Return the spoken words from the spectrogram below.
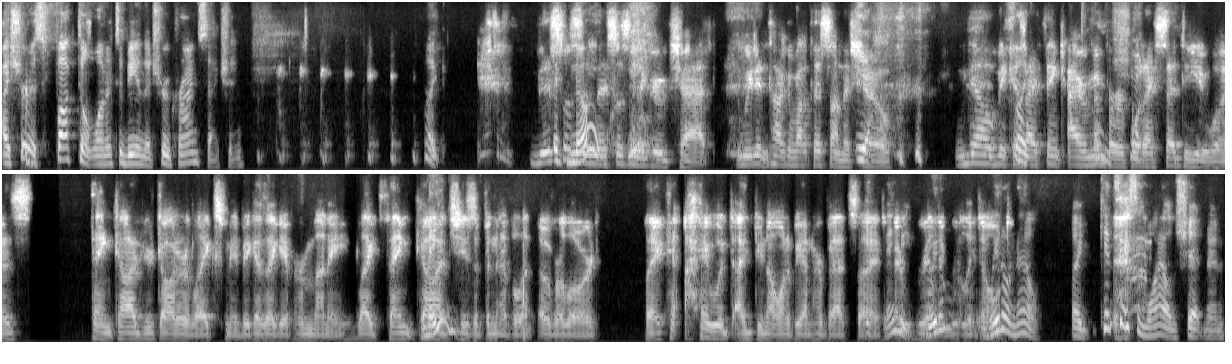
I sure as fuck don't want it to be in the true crime section. Like, This was no. in, this was in the group chat. We didn't talk about this on the show. Yeah. No, because like, I think I remember shit. what I said to you was, "Thank God your daughter likes me because I gave her money." Like, thank God Maybe. she's a benevolent overlord. Like, I would, I do not want to be on her bad side. maybe I we really, don't, really don't. we don't know. Like, kids say some wild shit, man.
